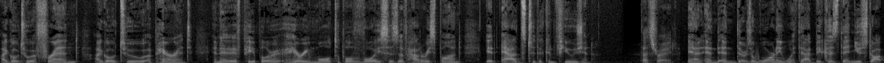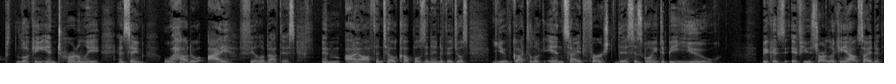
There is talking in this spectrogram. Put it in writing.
I go to a friend, I go to a parent, and if people are hearing multiple voices of how to respond, it adds to the confusion. That's right. And, and and there's a warning with that because then you stop looking internally and saying, well, how do I feel about this? And I often tell couples and individuals, you've got to look inside first. This is going to be you. Because if you start looking outside of,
